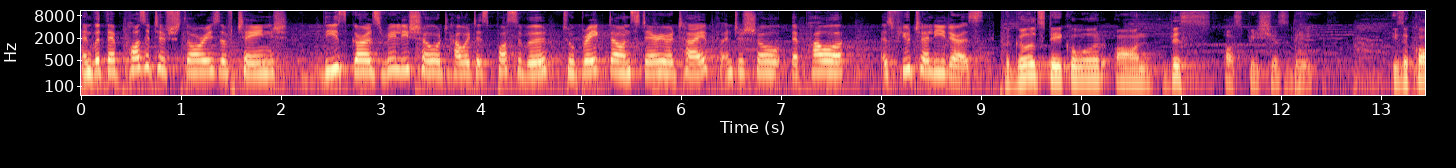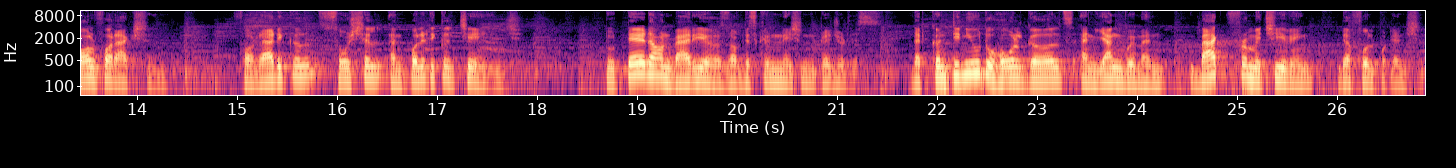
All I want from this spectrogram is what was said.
And with their positive stories of change, these girls really showed how it is possible to break down stereotype and to show their power as future leaders. The girls' takeover on this auspicious day is a call for action for radical social and political change to tear down barriers of discrimination and prejudice that continue to hold girls and young women back from achieving their full potential.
